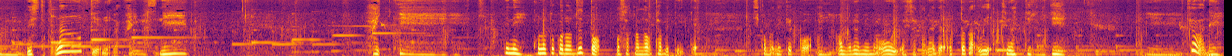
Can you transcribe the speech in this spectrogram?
うん、ベストかなっていうのがありますね。はい、えー、でねこのところずっとお魚を食べていてしかもね結構あの脂身の多いお魚で夫が上ってなってるので、えー、今日はね、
